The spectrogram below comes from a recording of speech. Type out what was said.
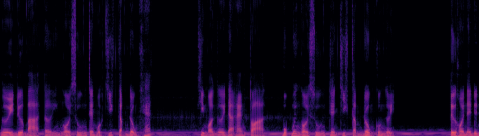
Người đưa bà tới ngồi xuống trên một chiếc cẩm đôn khác. Khi mọi người đã an tọa, Bụt mới ngồi xuống trên chiếc cẩm đôn của người. Từ hồi nãy đến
